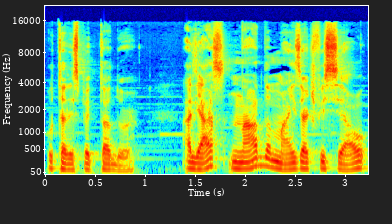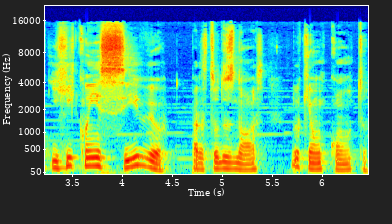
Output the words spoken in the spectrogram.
o telespectador. Aliás, nada mais artificial e reconhecível para todos nós do que um conto.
